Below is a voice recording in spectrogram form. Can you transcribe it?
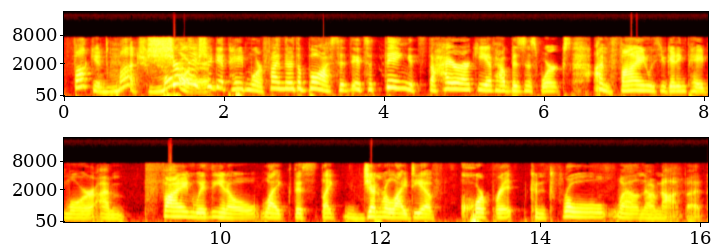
fucking much more. Sure, they should get paid more. Fine, they're the boss. It, it's a thing. It's the hierarchy of how business works. I'm fine with you getting paid more. I'm fine with you know like this like general idea of corporate control. Well, no, I'm not. But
